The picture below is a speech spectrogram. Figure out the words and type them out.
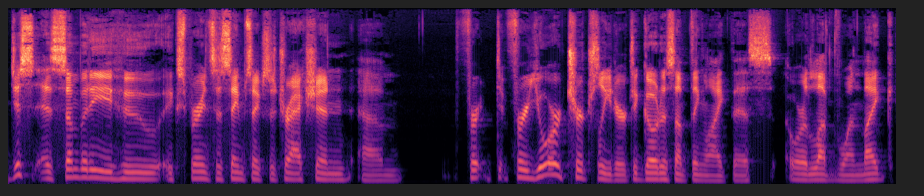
just as somebody who experiences same sex attraction, um, for for your church leader to go to something like this or a loved one, like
